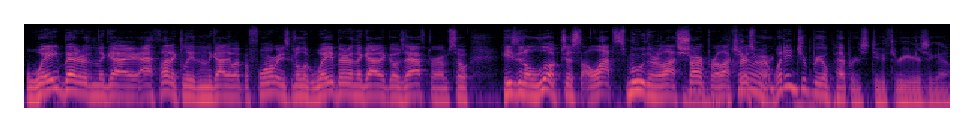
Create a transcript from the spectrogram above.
way better than the guy athletically than the guy that went before him, and he's going to look way better than the guy that goes after him. So he's going to look just a lot smoother, a lot sharper, a lot crisper. remember. what did Jabril Peppers do three years ago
